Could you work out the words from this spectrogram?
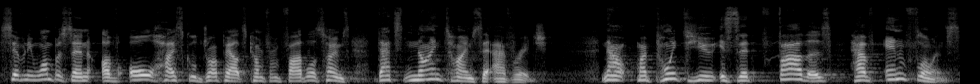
71% of all high school dropouts come from fatherless homes. That's nine times the average. Now, my point to you is that fathers have influence.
